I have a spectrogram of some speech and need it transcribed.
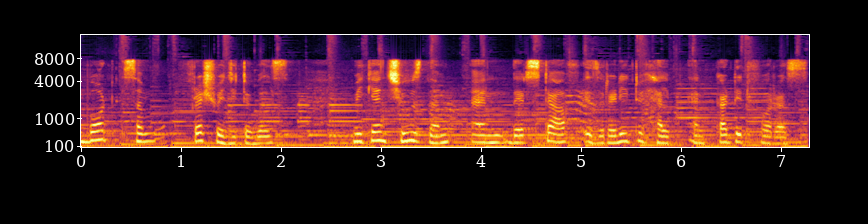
We bought some fresh vegetables. We can choose them, and their staff is ready to help and cut it for us.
